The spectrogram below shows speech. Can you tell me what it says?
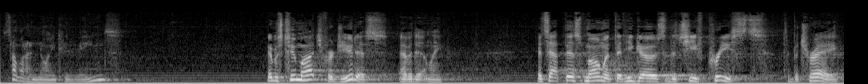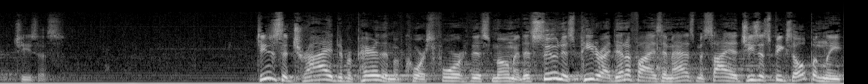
That's not what anointing means. It was too much for Judas, evidently. It's at this moment that he goes to the chief priests to betray Jesus. Jesus had tried to prepare them, of course, for this moment. As soon as Peter identifies him as Messiah, Jesus speaks openly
